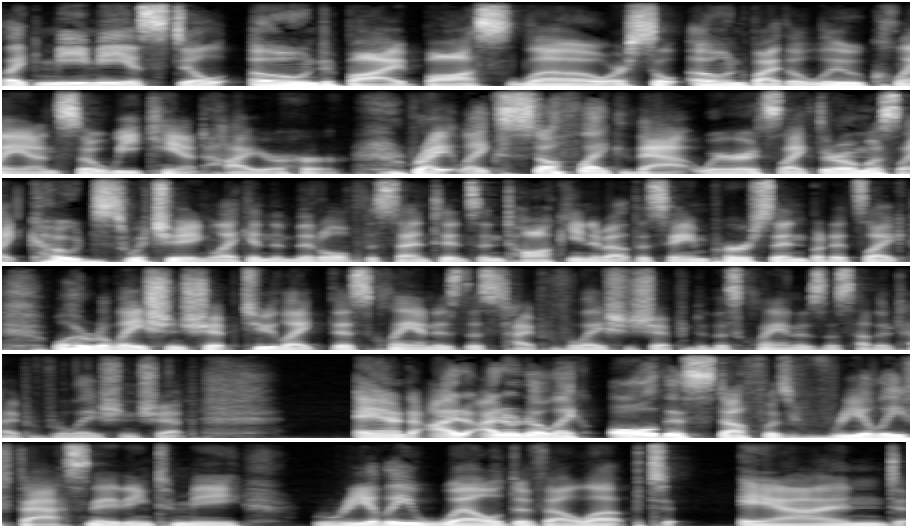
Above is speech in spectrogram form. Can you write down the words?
like Mimi is still owned by Boss Luo or still owned by the Luo clan, so we can't hire her. Right? Like stuff like that, where it's like they're almost like code switching, like in the middle of the sentence and talking about the same person, but it's like, well, her relationship to like this clan is this type of relationship, and to this clan is this other type of relationship. And I, I don't know, like all this stuff was really fascinating to me, really well developed. And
